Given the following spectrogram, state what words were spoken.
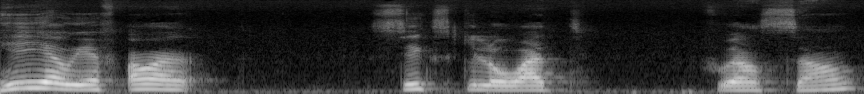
Here we have our 6 kilowatt fuel cell.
